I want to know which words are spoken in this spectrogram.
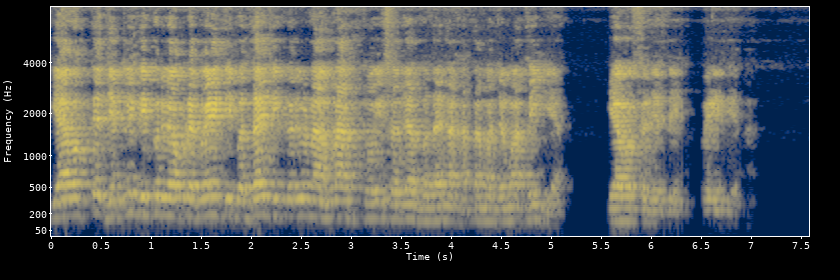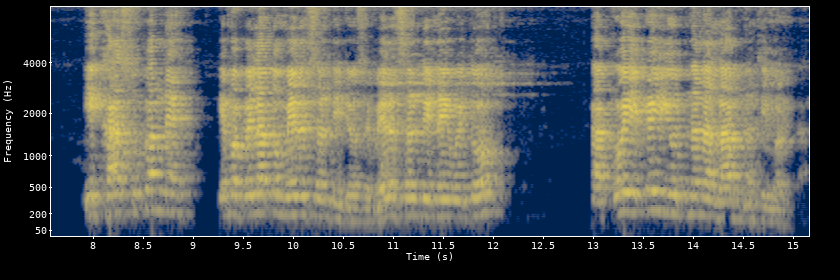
ગયા વખતે જેટલી દીકરીઓ આપણે ભણી હતી, બધાય દીકરીઓના હમણાં ચોવીસ હજાર બધાના ખાતામાં જમા થઈ ગયા. ગયા વર્ષે જેટલી ભણી હતી એ ખાસ શું કામ ને? એમાં પહેલા તો મેરેજ સર્ટી જોશે. મેરેજ સર્ટી નહીં હોય તો આ કોઈ કઈ યોજનાના લાભ નથી મળતા.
